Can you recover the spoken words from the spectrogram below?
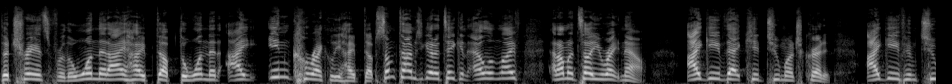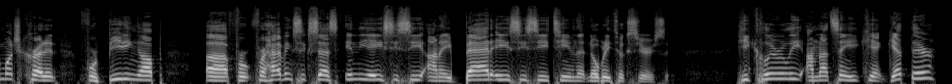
the transfer, the one that I hyped up, the one that I incorrectly hyped up. Sometimes you got to take an L in life, and I'm going to tell you right now, I gave that kid too much credit. I gave him too much credit for beating up, uh, for, for having success in the ACC on a bad ACC team that nobody took seriously. He clearly, I'm not saying he can't get there,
